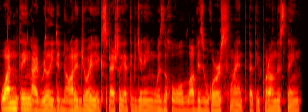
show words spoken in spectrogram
one thing I really did not enjoy, especially at the beginning, was the whole love is war slant that they put on this thing.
